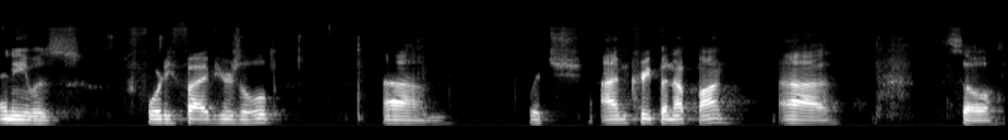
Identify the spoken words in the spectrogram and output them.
and he was 45 years old, um, which I'm creeping up on. Uh, so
